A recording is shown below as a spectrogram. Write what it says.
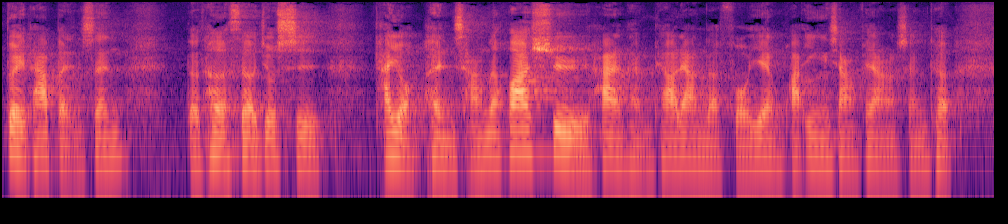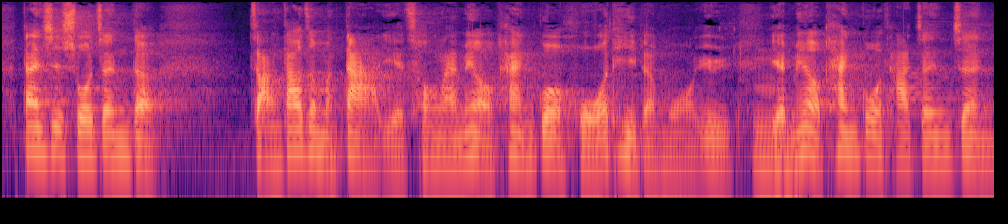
对它本身的特色就是它有很长的花序和很漂亮的佛焰花，印象非常深刻。但是说真的，长到这么大也从来没有看过活体的魔芋，嗯，也没有看过它真正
